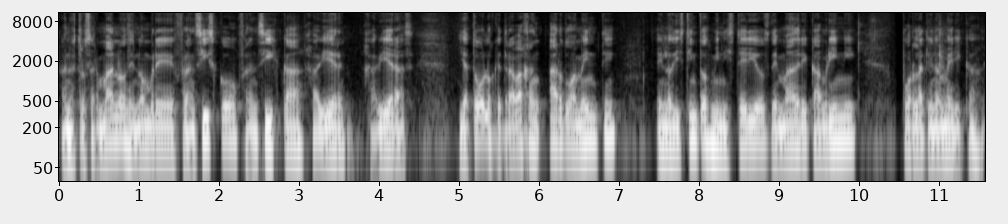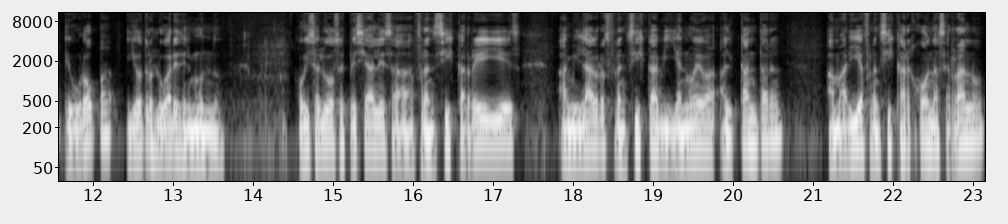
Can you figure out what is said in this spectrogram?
A nuestros hermanos de nombre Francisco, Francisca, Javier, Javieras, y a todos los que trabajan arduamente en los distintos ministerios de Madre Cabrini por Latinoamérica, Europa y otros lugares del mundo. Hoy saludos especiales a Francisca Reyes, a Milagros Francisca Villanueva Alcántara, a María Francisca Arjona Serrano,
